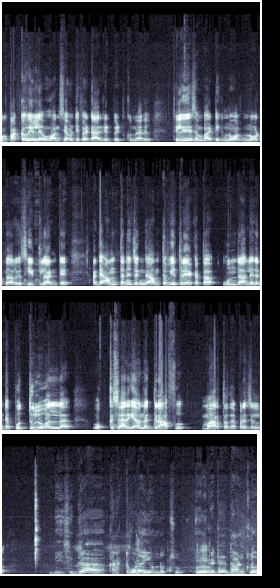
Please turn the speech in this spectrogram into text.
ఒక పక్క వీళ్ళేమో వన్ సెవెంటీ ఫైవ్ టార్గెట్ పెట్టుకున్నారు. తెలుగుదేశం పార్టీకి నూ నూట నాలుగు సీట్లు అంటే అంటే అంత నిజంగా అంత వ్యతిరేకత ఉందా? లేదంటే పొత్తుల వల్ల ఒక్కసారిగా ఏమన్నా గ్రాఫ్ మారుతుందా ప్రజల్లో? బేసిక్గా కరెక్ట్ కూడా అయి ఉండొచ్చు. ఎందుకంటే దాంట్లో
